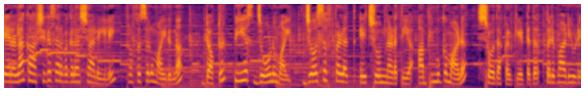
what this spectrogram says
കേരള കാർഷിക സർവകലാശാലയിലെ പ്രൊഫസറുമായിരുന്ന ഡോക്ടർ പി എസ് ജോണുമായി ജോസഫ് പള്ളത്ത് എച്ചോം നടത്തിയ അഭിമുഖമാണ് ശ്രോതാക്കൾ കേട്ടത്. പരിപാടിയുടെ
